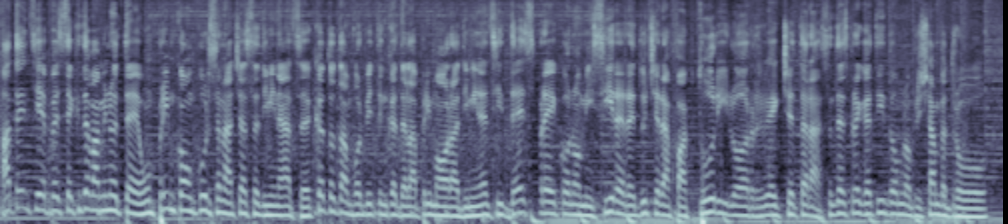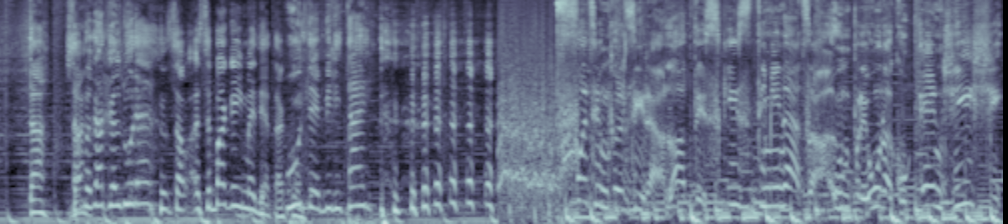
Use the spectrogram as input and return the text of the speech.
Atenție, peste câteva minute, un prim concurs în această dimineață, că tot am vorbit încă de la prima ora dimineții despre economisire, reducerea facturilor, etc. Sunteți pregătit, domnul Prișan, pentru... Da, s-a băgat căldură? Sau- Se bagă imediat acum. Unde, militari? Fă-ți încălzirea la Deschis dimineața împreună cu NG și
